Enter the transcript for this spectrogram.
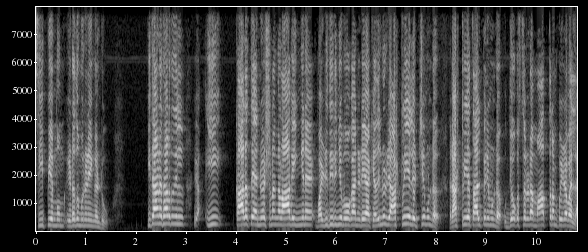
സി പി എമ്മും ഇടതുമുന്നണിയും കണ്ടു. ഇതാണ് യഥാർത്ഥത്തിൽ ഈ കാലത്തെ അന്വേഷണങ്ങളാകെ ഇങ്ങനെ വഴിതിരിഞ്ഞു പോകാൻ ഇടയാക്കി. അതിനൊരു രാഷ്ട്രീയ ലക്ഷ്യമുണ്ട് രാഷ്ട്രീയ താല്പര്യമുണ്ട്. ഉദ്യോഗസ്ഥരുടെ മാത്രം പിഴവല്ല.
